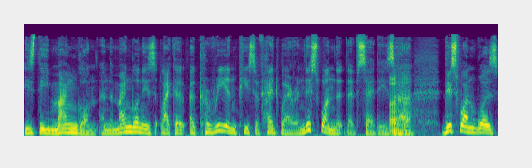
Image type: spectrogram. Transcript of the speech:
is the mangon. And the mangon is like a, a Korean piece of headwear. And this one that they've said is uh, this one was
